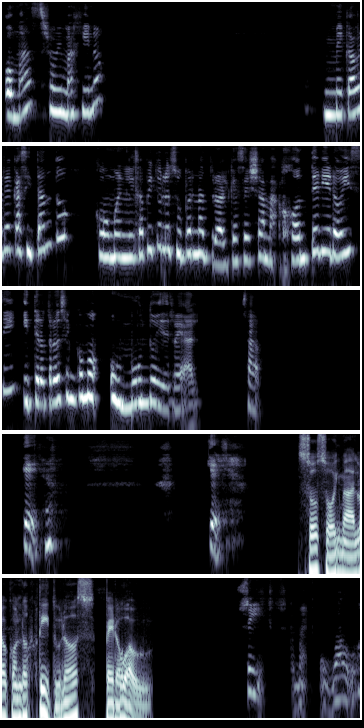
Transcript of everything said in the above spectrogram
O más, yo me imagino. Me cabrea casi tanto como en el capítulo de Supernatural que se llama Hunter y Easy y te lo traducen como un mundo irreal. O sea, ¿qué? ¿Qué? So soy malo con los títulos, pero wow. Sí, wow.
